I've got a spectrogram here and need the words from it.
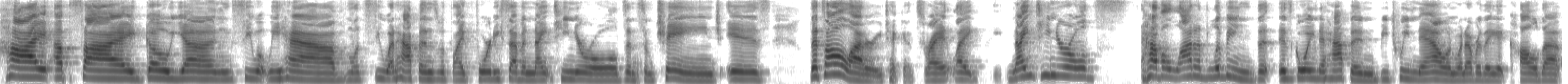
high upside, go young, see what we have. Let's see what happens with like 47, 19 year olds and some change is that's all lottery tickets, right? Like 19 year olds have a lot of living that is going to happen between now and whenever they get called up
